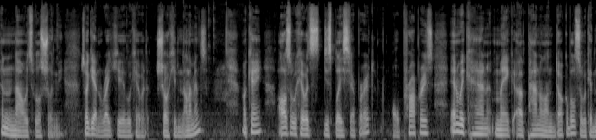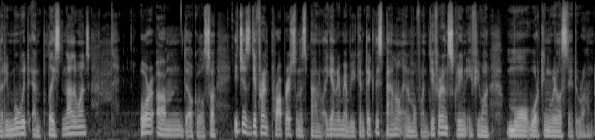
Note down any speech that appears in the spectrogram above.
and now it will show me. So again right here we have it show hidden elements. Okay also we have it display separate all properties and we can make a panel undockable so we can remove it and place another ones or um, dockable. So it's just different properties on this panel. Again remember you can take this panel and move on different screen if you want more working real estate around.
